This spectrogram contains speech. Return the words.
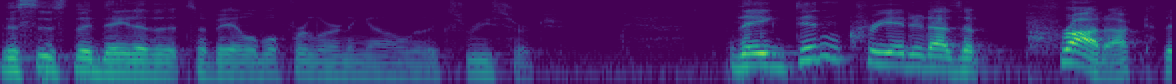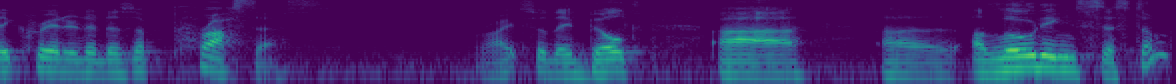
This is the data that's available for learning analytics research. They didn't create it as a product, they created it as a process. Right? So they built uh, uh, a loading system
